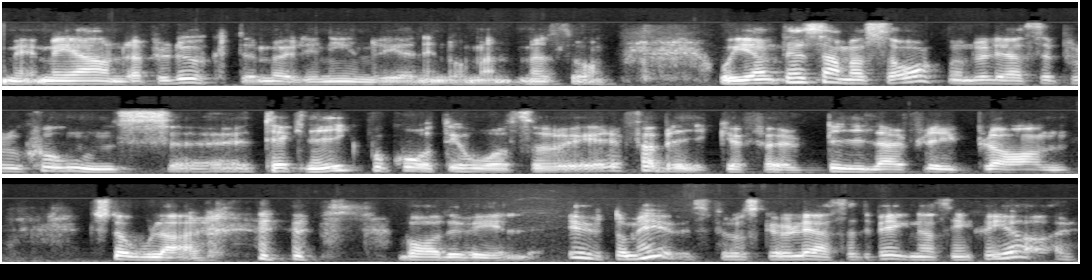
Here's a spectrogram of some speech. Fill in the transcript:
med, med, andra produkter, möjligen inredning då, men, men så. Och egentligen samma sak om du läser produktionsteknik på KTH så är det fabriker för bilar, flygplan, stolar, vad du vill, utomhus för då ska du läsa till byggnadsingenjör.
